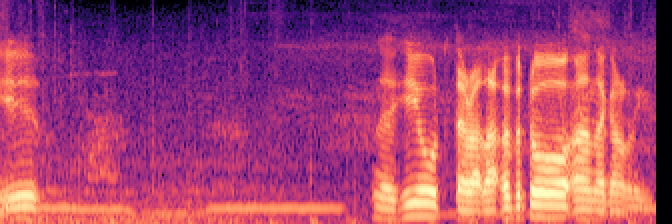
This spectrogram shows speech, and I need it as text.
Yeah. They're healed, they're at that other door, and they're gonna leave.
